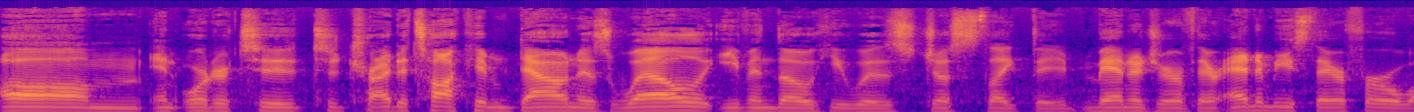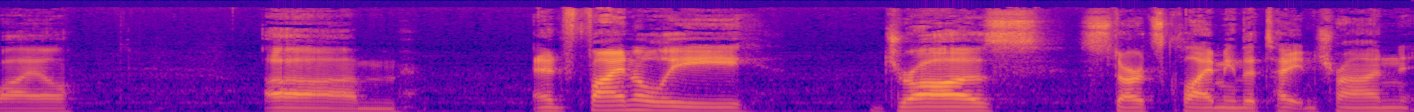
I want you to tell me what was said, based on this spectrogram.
um, in order to, to try to talk him down as well, even though he was just like the manager of their enemies there for a while. Um, and finally, Droz starts climbing the Titantron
